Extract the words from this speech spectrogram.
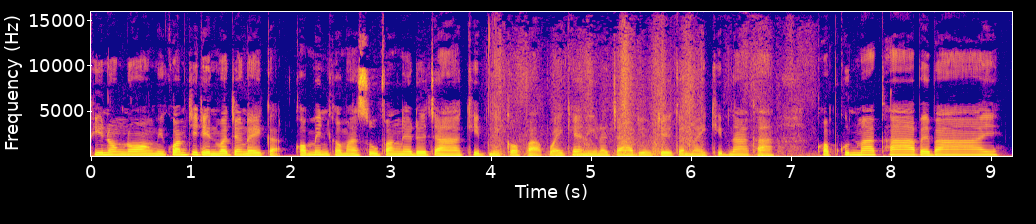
พี่ๆน้องๆ มีความคิดเห็นว่าจังไดก็คอมเมนต์เข้ามาสู่ฟังแน่เด้อจ้า คลิปนี้ก็ฝากไว้แค่นี้ละจ้า เดี๋ยวเจอกันใหม่คลิปหน้าค่ะ ขอบคุณมากค่ะ บ๊ายบาย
